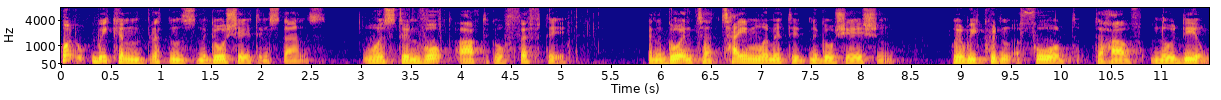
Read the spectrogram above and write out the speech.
what weakened Britain's negotiating stance was to invoke Article 50 and go into a time-limited negotiation where we couldn't afford to have no deal.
